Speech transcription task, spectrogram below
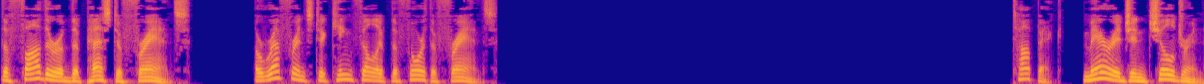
the father of the pest of France. A reference to King Philip IV of France. Marriage and children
